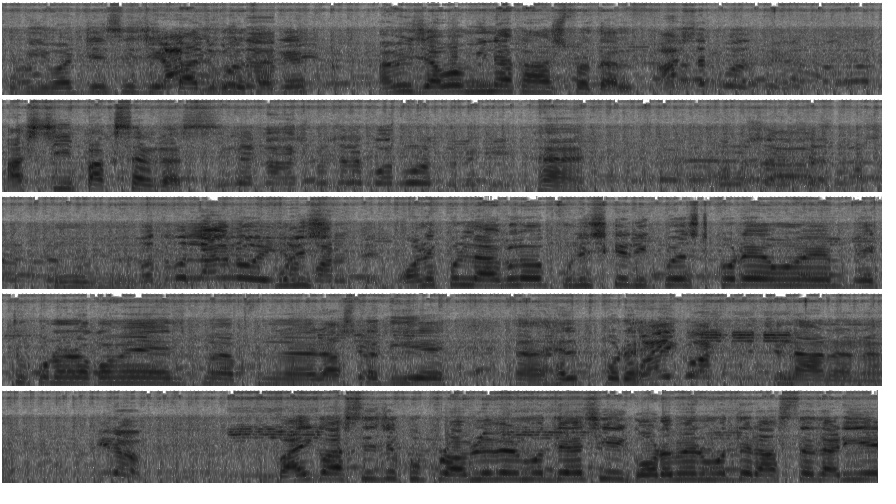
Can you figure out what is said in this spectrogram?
খুব ইমার্জেন্সি যে কাজগুলো থাকে। আমি যাব মিনাখা হাসপাতাল। আসছি পাকসার গাছ। হাসপাতালে কর্মরত নাকি? হ্যাঁ। সমস্যা পুলিশ অনেকক্ষণ লাগল পুলিশকে রিকোয়েস্ট করে একটু কোনো রকমে রাস্তা দিয়ে হেল্প করে। না? না না বাইকও আসতে যে খুব প্রবলেমের মধ্যে আছি এই গরমের মধ্যে রাস্তায় দাঁড়িয়ে।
